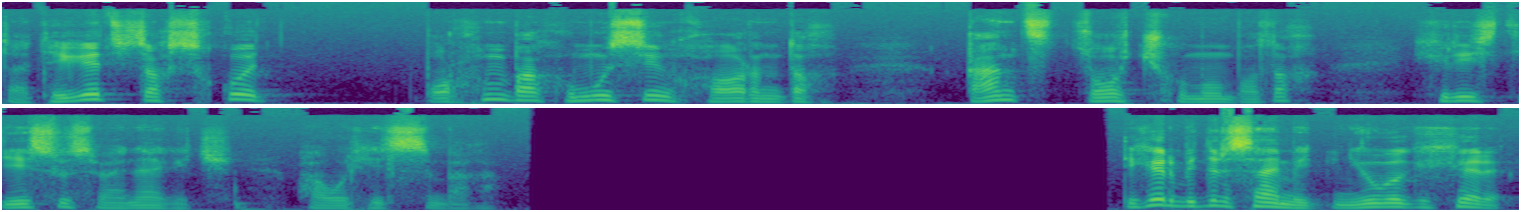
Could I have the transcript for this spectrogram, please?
За тэгээд зогсохгүй бурхан ба хүмүүсийн хоорондох ганц зууч хүмүүн болох Христ Есүс байна гэж Паул хэлсэн байна. Тэгэхээр бид нар сайн мэднэ юу вэ гэхээр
